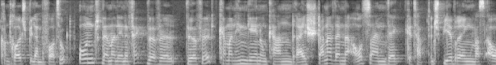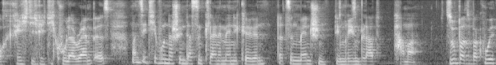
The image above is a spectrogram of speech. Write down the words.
Kontrollspielern bevorzugt. Und wenn man den Effektwürfel würfelt, kann man hingehen und kann drei Standardländer aus seinem Deck getappt ins Spiel bringen, was auch richtig, richtig cooler Ramp ist. Man sieht hier wunderschön, das sind kleine Mannequin, das sind Menschen, diesem Riesenblatt. Hammer. Super, super cool.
